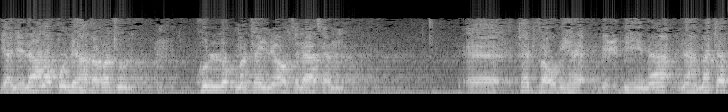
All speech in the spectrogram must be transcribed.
يعني لا نقول لهذا الرجل كل لقمتين أو ثلاثا آه، تدفع بها بهما نهمتك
